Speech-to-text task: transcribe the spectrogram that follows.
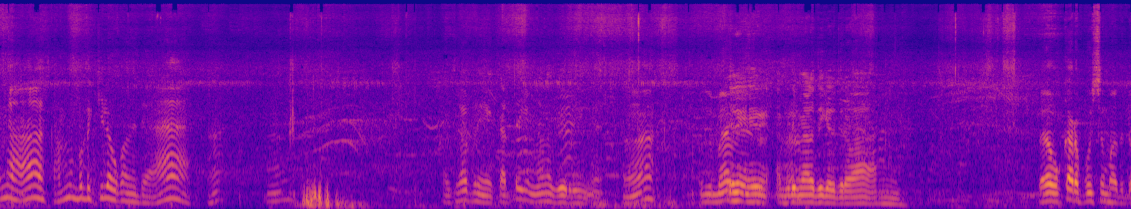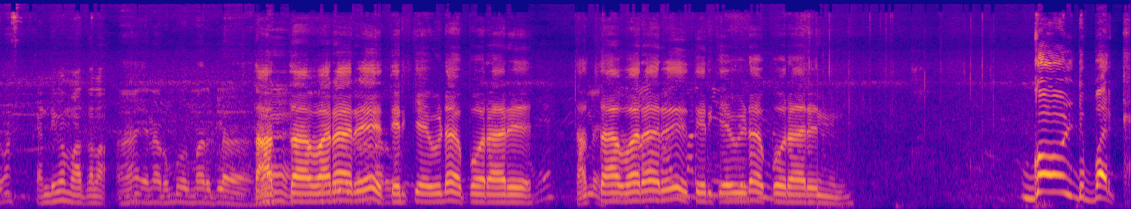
என்ன கம்ம போட்டு கீழே உட்காந்துட்டேன் ஆக்சுவலாக இப்போ நீங்கள் கட்டைக்கு மேலே போயிடுறீங்க கொஞ்சம் மேலே அப்படி மேலே தூக்கி எடுத்துருவா ஏதாவது உட்கார பொசிஷன் வா. கண்டிப்பாக மாற்றலாம் ஏன்னா ரொம்ப ஒரு மாதிரி இருக்குல்ல. தாத்தா வராரு தெற்க விட போறாரு. தாத்தா வராரு தெற்க விட போறாரு. கோல்டு பர்க்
